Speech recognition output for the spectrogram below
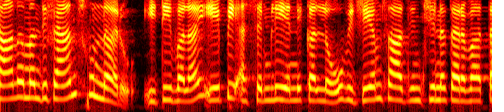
చాలా మంది ఫ్యాన్స్ ఉన్నారు. ఇటీవల ఏపీ అసెంబ్లీ ఎన్నికల్లో విజయం సాధించిన తర్వాత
